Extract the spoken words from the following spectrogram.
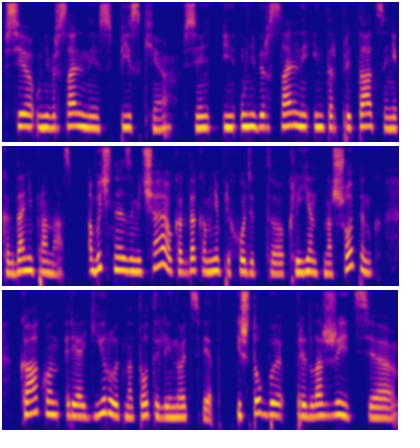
все универсальные списки, все универсальные интерпретации никогда не про нас. Обычно я замечаю, когда ко мне приходит э, клиент на шопинг, как он реагирует на тот или иной цвет. И чтобы предложить э,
